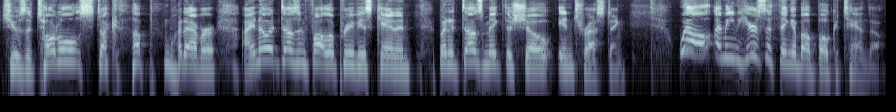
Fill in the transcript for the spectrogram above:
She was a total stuck up whatever. I know it doesn't follow previous canon, but it does make the show interesting. Well, I mean, here's the thing about Bo Katan, though.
